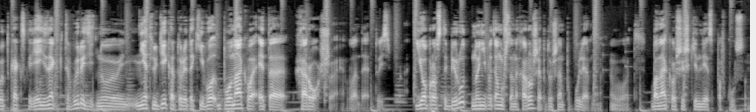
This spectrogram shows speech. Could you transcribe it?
вот как сказать, я не знаю, как это выразить, но нет людей, которые такие, вот, Бонаква — это хорошая вода. То есть ее просто берут, но не потому, что она хорошая, а потому, что она популярная. Вот. BonAqua — Шишкин лес по вкусу.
